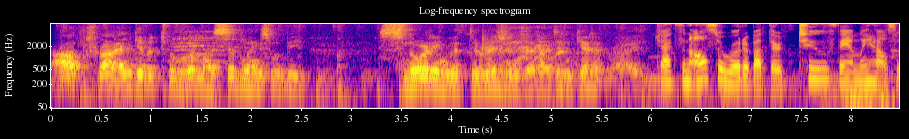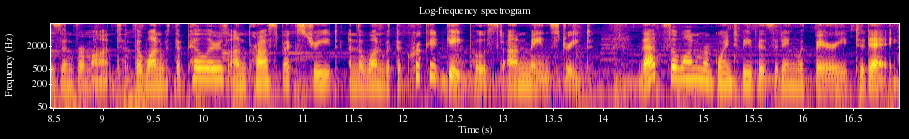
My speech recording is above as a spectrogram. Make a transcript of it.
I'll try and give it to her. My siblings will be snorting with derision that I didn't get it right. Jackson also wrote about their two family houses in Vermont the one with the pillars on Prospect Street and the one with the crooked gatepost on Main Street. That's the one we're going to be visiting with Barry today.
